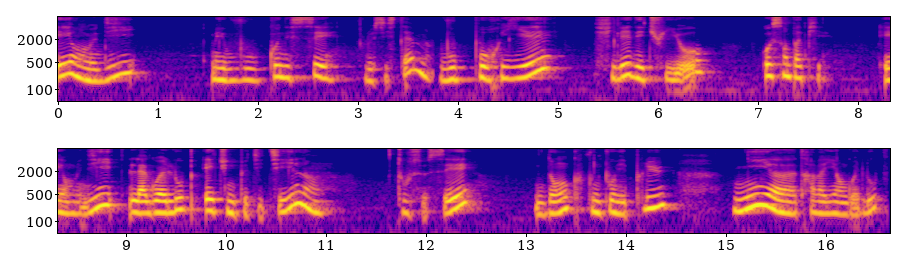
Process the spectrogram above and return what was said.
Et on me dit, mais vous connaissez le système, vous pourriez filer des tuyaux aux sans-papiers. Et on me dit, la Guadeloupe est une petite île, tout se sait, donc vous ne pouvez plus ni euh, travailler en Guadeloupe,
